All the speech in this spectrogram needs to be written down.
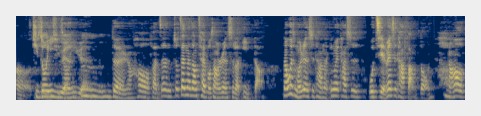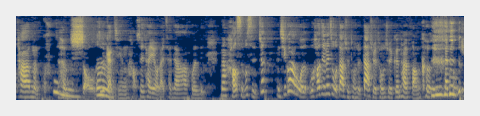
呃其中一员。其中一员，嗯、对，然后反正就在那张 table 上认识了易导。那为什么认识他呢？因为他是我姐妹，是他房东，哦、然后他们很熟，嗯、就是感情很好，所以他也有来参加他婚礼。那好死不死就很奇怪，我我好姐妹是我大学同学，大学同学跟他的房客 在同一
